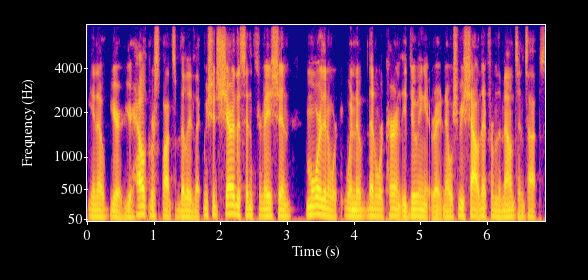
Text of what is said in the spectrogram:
you know your your health responsibility. Like we should share this information more than we're when than we're currently doing it right now. We should be shouting it from the mountaintops.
